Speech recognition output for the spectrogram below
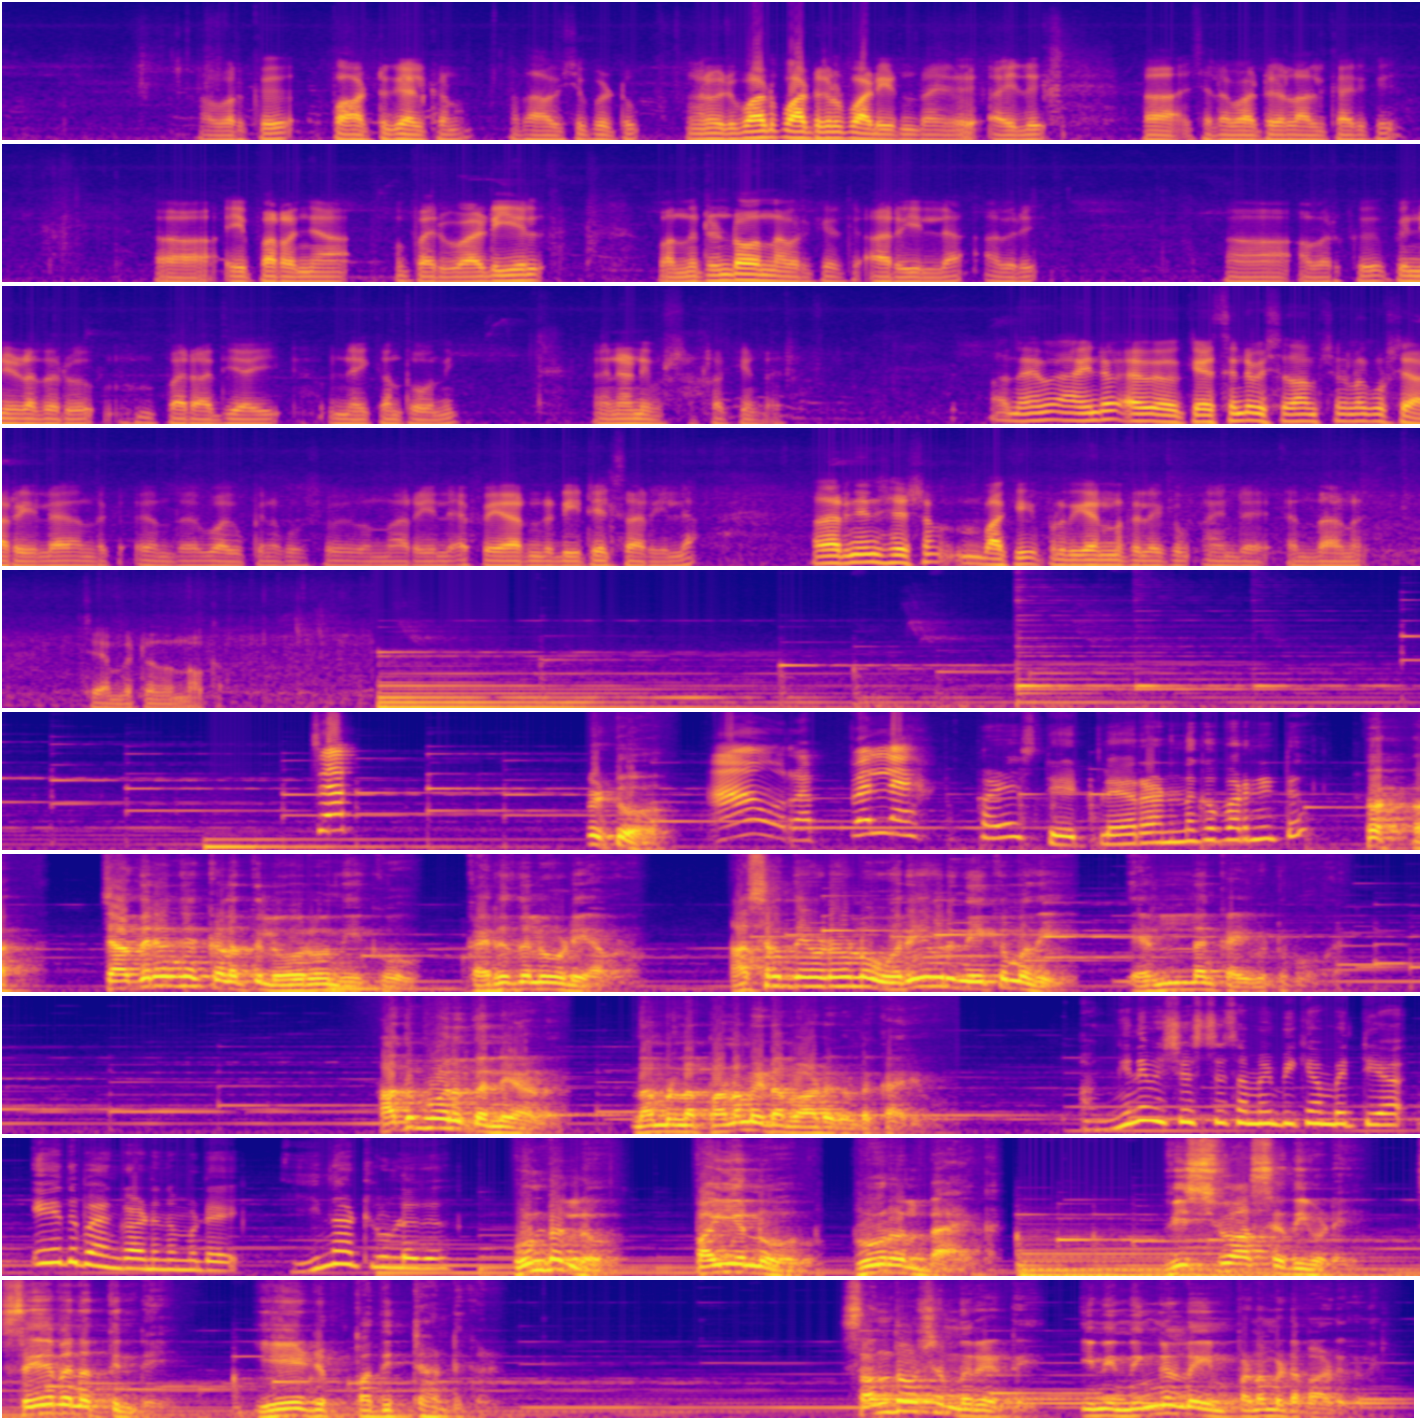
അവർക്ക് പാട്ട് കേൾക്കണം അതാവശ്യപ്പെട്ടു അങ്ങനെ ഒരുപാട് പാട്ടുകൾ പാടിയിട്ടുണ്ട് അതിൽ ചില പാട്ടുകൾ ആൾക്കാർക്ക് ഈ പറഞ്ഞ പരിപാടിയിൽ വന്നിട്ടുണ്ടോ എന്ന് അവർക്ക് അറിയില്ല അവർ അവർക്ക് പിന്നീട് അതൊരു പരാതിയായി ഉന്നയിക്കാൻ തോന്നി. അങ്ങനെയാണ് ഈ പ്രശ്നങ്ങളൊക്കെ ഉണ്ടായത്. അതേ അതിന്റെ കേസിന്റെ വിശദാംശങ്ങളെക്കുറിച്ച് അറിയില്ല. എന്ത് എന്ത് വകുപ്പിനെ കുറിച്ച് ഇതൊന്നും അറിയില്ല. എഫ് ഐ ആറിന്റെ ഡീറ്റെയിൽസ് അറിയില്ല. അതറിഞ്ഞതിന് ശേഷം ബാക്കി പ്രതികരണത്തിലേക്കും അതിന്റെ എന്താണ് ചെയ്യാൻ പറ്റുന്നത് നോക്കാം. പഴയ സ്റ്റേറ്റ് പ്ലെയർ ആണെന്നൊക്കെ പറഞ്ഞിട്ട്. ചതുരംഗക്കളത്തിൽ ഓരോ നീക്കവും കരുതലോടെയാവണം. അശ്രദ്ധയോടെയുള്ള ഒരേ ഒരു നീക്കം മതി. എല്ലാം കൈവിട്ടു പോകാൻ. അതുപോലെ തന്നെയാണ് നമ്മളുടെ പണമിടപാടുകളുടെ കാര്യവും. അങ്ങനെ വിശ്വസിച്ച് സമീപിക്കാൻ പറ്റിയ ഏത് ബാങ്കാണ് നമ്മുടെ ഈ നാട്ടിലുള്ളത്? ഉണ്ടല്ലോ പയ്യന്നൂർ റൂറൽ ബാങ്ക്. വിശ്വാസ്യതയുടെ സേവനത്തിന്റെ ഏഴ് പതിറ്റാണ്ടുകൾ. സന്തോഷം നിറയട്ടെ ഇനി നിങ്ങളുടെയും പണമിടപാടുകളിൽ.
